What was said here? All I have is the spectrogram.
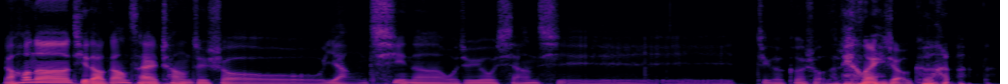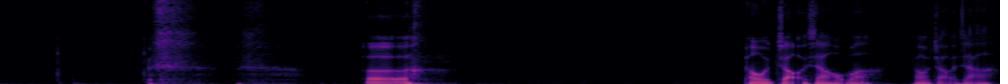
然后呢，提到刚才唱这首《氧气》呢，我就又想起这个歌手的另外一首歌了。呃，让我找一下好吗？让我找一下啊。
